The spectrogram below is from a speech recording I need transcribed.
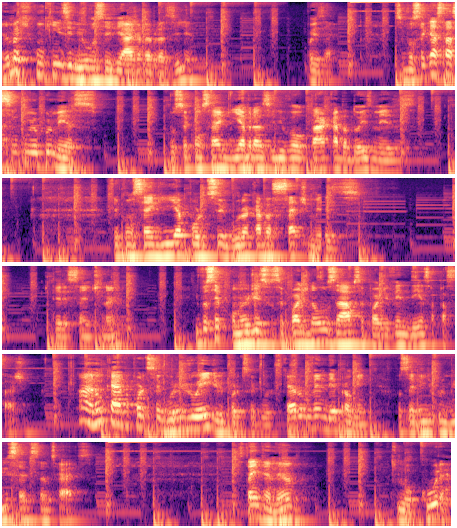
Lembra que com 15 mil você viaja para Brasília? Pois é. Se você gastar 5 mil por mês você consegue ir a Brasília e voltar a cada dois meses. Você consegue ir a Porto Seguro a cada sete meses. Interessante, né? E você, como eu disse, você pode não usar, você pode vender essa passagem. Ah, eu não quero para Porto Seguro, enjoei de Porto Seguro. Quero vender para alguém. Você vende por R$ 1.700. Você está entendendo? Que loucura!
